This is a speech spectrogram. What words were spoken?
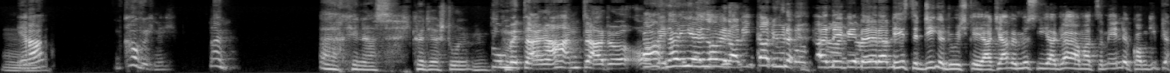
Mhm. Ja? Kaufe ich nicht. Nein. Ach, Kinders, ich könnte ja Stunden. Du mit deiner Hand da, du. Oh, Ach, na, hier ist auch wieder die Kanüle. Oh, Ah, nee, wir nein. haben das nächste Dinge durchgejagt. Ja, wir müssen ja gleich mal zum Ende kommen. Gibt ja,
